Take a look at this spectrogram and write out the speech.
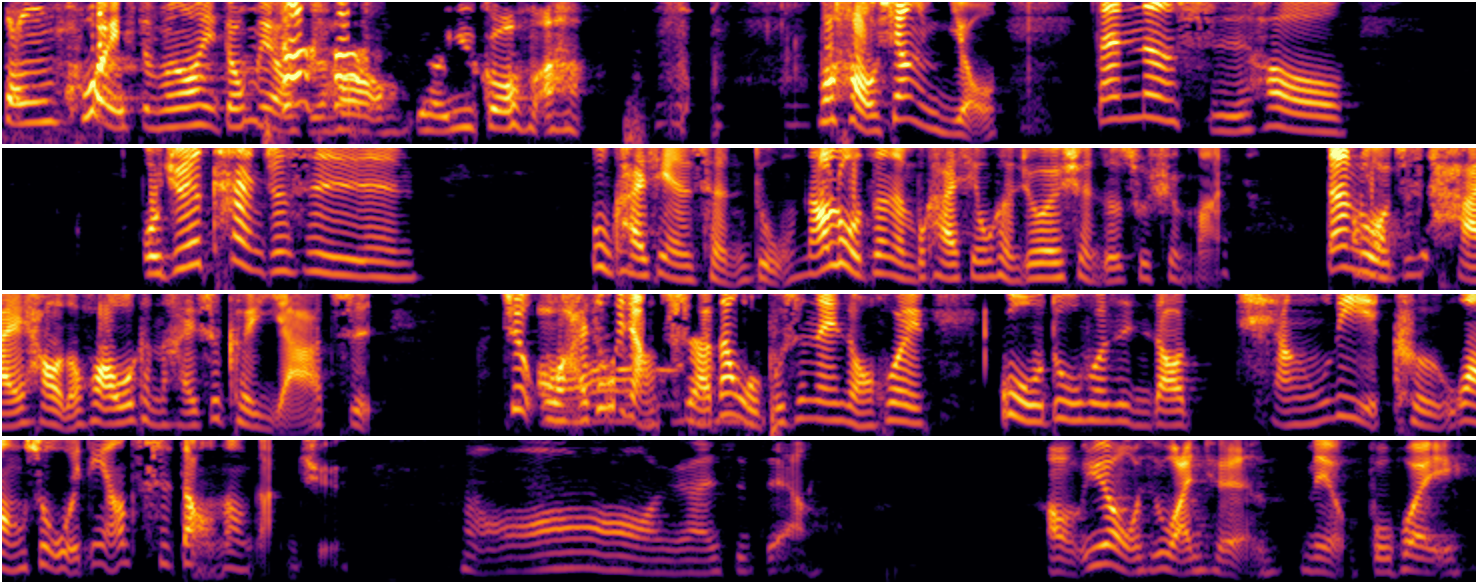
崩溃，什么东西都没有时候，有遇过吗？我好像有，但那时候我觉得看就是不开心的程度。然后如果真的不开心，我可能就会选择出去买。但如果就是还好的话，我可能还是可以压制。就我还是会想吃啊，但我不是那种会过度，或是你知道。强烈渴望说，我一定要吃到那种感觉。哦，原来是这样。好，因为我是完全没有不会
